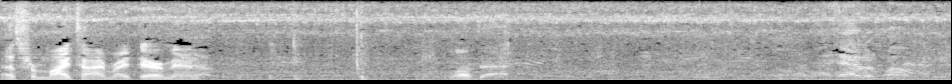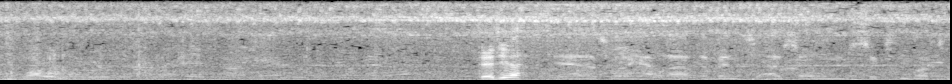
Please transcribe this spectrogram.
That's from my time right there, man. Love that. I had about 12 Did you? Yeah, that's what I got left. I've been, I sold them 60 bucks a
